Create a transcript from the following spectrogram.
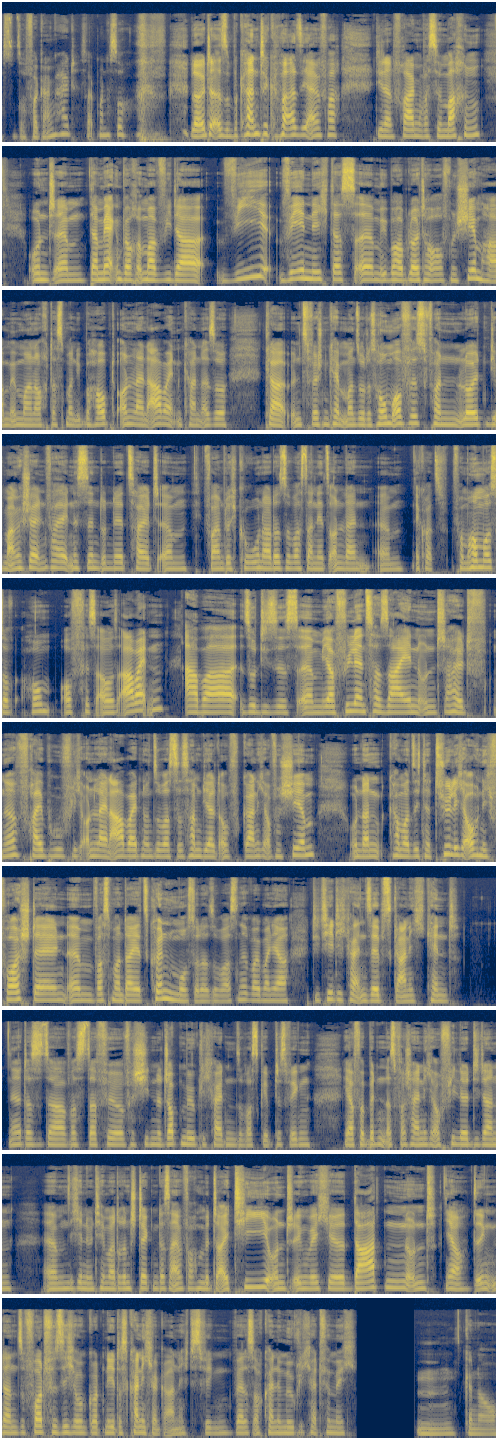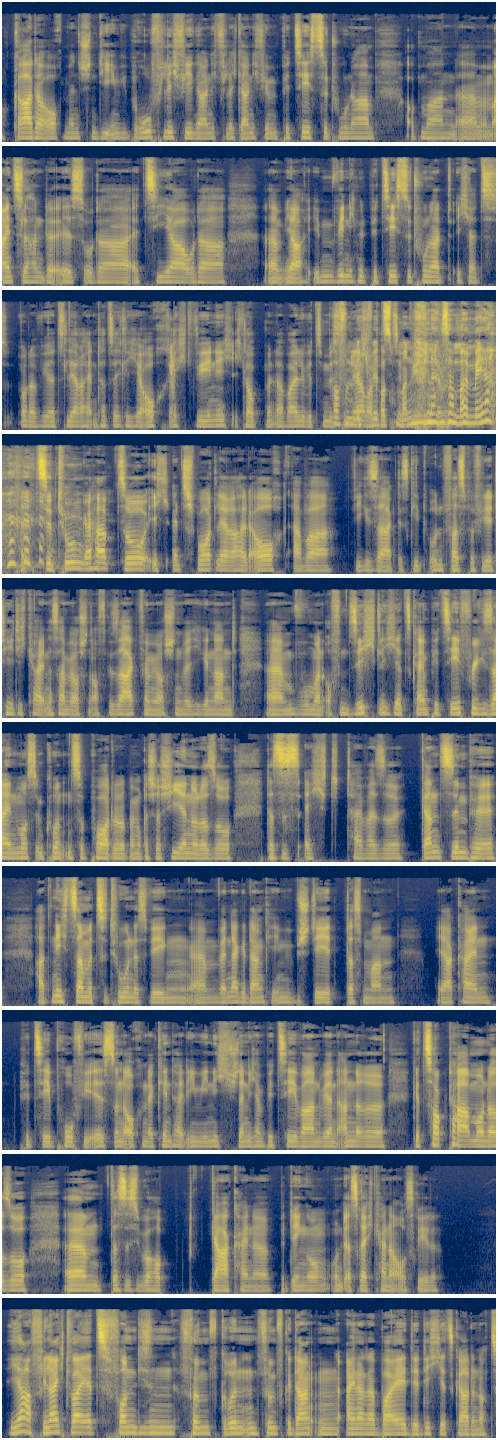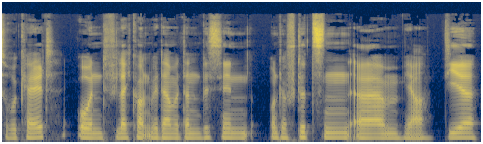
aus unserer Vergangenheit, sagt man das so? Leute, also Bekannte quasi einfach, die dann fragen, was wir machen. Und ähm, da merken wir auch immer wieder, wie wenig das ähm, überhaupt Leute auch auf dem Schirm haben, immer noch, dass man überhaupt online arbeiten kann. Also klar, inzwischen kennt man so das Homeoffice von Leuten, die im Angestelltenverhältnis sind und jetzt halt ähm, vor allem durch Corona oder sowas dann jetzt online, ähm, kurz, vom Homeoffice aus arbeiten. Aber so dieses ähm, ja Freelancer sein und halt ne, freiberuflich online arbeiten und sowas, das haben die halt auch gar nicht auf dem Schirm. Und dann kann man sich natürlich auch nicht vorstellen, vorstellen, ähm, was man da jetzt können muss oder sowas, ne? Weil man ja die Tätigkeiten selbst gar nicht kennt. Ne, dass es da, was da für verschiedene Jobmöglichkeiten und sowas gibt. Deswegen, ja, verbinden das wahrscheinlich auch viele, die dann ähm, nicht in dem Thema drinstecken, das einfach mit IT und irgendwelche Daten und ja, denken dann sofort für sich, oh Gott, nee, das kann ich ja gar nicht. Deswegen wäre das auch keine Möglichkeit für mich. Mhm, genau. Gerade auch Menschen, die irgendwie beruflich viel gar nicht, vielleicht gar nicht viel mit PCs zu tun haben, ob man ähm, im Einzelhandel ist oder Erzieher oder ähm, ja, eben wenig mit PCs zu tun hat. Ich als oder wir als Lehrer hätten tatsächlich ja auch recht wenig. Ich glaube, mittlerweile wird es ein bisschen mehr, aber trotzdem man wenig langsam mal mehr. zu tun gehabt. So, ich als Sportlehrer halt auch, aber wie gesagt, es gibt unfassbar viele Tätigkeiten, das haben wir auch schon oft gesagt, wir haben ja auch schon welche genannt, ähm, wo man offensichtlich jetzt kein PC-Freak sein muss im Kundensupport oder beim Recherchieren oder so. Das ist echt teilweise ganz simpel, hat nichts damit zu tun. Deswegen, ähm, wenn der Gedanke irgendwie besteht, dass man ja kein PC-Profi ist und auch in der Kindheit irgendwie nicht ständig am PC waren, während andere gezockt haben oder so, ähm, das ist überhaupt gar keine Bedingung und erst recht keine Ausrede. Ja, vielleicht war jetzt von diesen fünf Gründen, fünf Gedanken einer dabei, der dich jetzt gerade noch zurückhält. Und vielleicht konnten wir damit dann ein bisschen unterstützen, ähm, ja, dir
